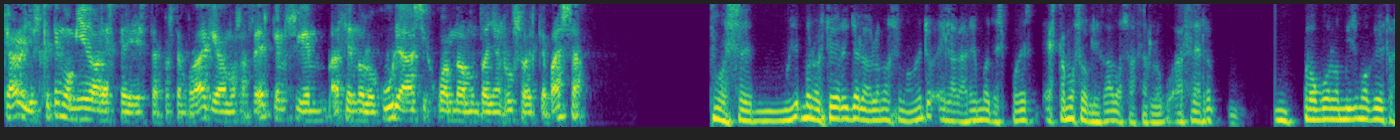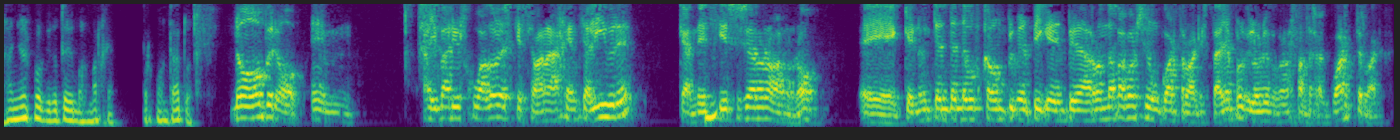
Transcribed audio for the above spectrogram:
Claro, yo es que tengo miedo ahora este, esta postemporada que vamos a hacer, que nos siguen haciendo locuras y jugando a la montaña rusa a ver qué pasa. Pues eh, bueno, esto ya lo hablamos en un momento y lo hablaremos después. Estamos obligados a hacerlo, a hacer un poco lo mismo que estos años porque no tenemos margen por contrato. No, pero em, hay varios jugadores que se van a la agencia libre que han de decir si se van o no. no. Eh, que no intenten de buscar un primer pique en primera ronda para conseguir un quarterback este año porque lo único que nos falta es el quarterback.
